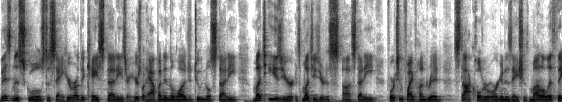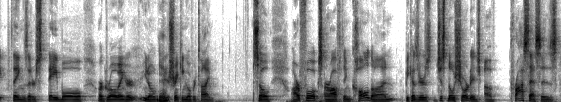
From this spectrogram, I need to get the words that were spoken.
business schools to say, here are the case studies, or here's what happened in the longitudinal study. Much easier, it's much easier to uh, study Fortune 500 stockholder organizations, monolithic things that are stable or growing or, you know, Yeah. shrinking over time. So our folks are often called on because there's just no shortage of processes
